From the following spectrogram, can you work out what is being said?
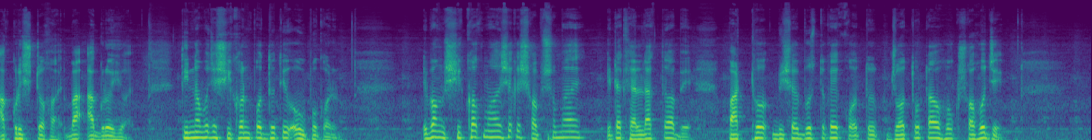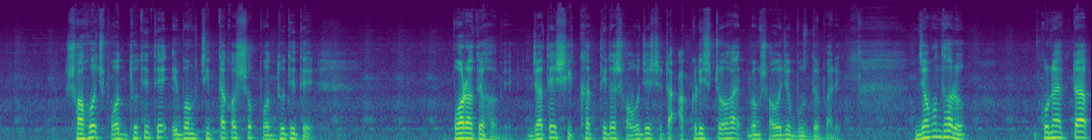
আকৃষ্ট হয় বা আগ্রহী হয়। তিন নম্বর যে শিখন পদ্ধতি ও উপকরণ। এবং শিক্ষক মহাশয়কে সবসময় এটা খেয়াল রাখতে হবে, পাঠ্য বিষয়বস্তুকে কত, যতটা হোক সহজে, সহজ পদ্ধতিতে এবং চিত্তাকর্ষক পদ্ধতিতে পড়াতে হবে, যাতে শিক্ষার্থীরা সহজে সেটা আকৃষ্ট হয় এবং সহজে বুঝতে পারে। যেমন ধরো, কোনো একটা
